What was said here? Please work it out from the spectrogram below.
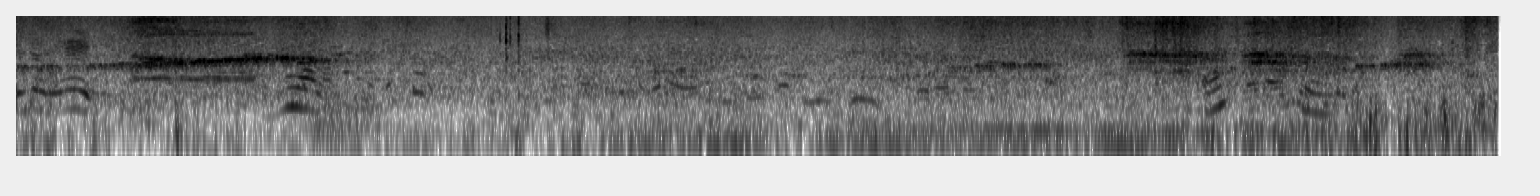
굉장 히.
